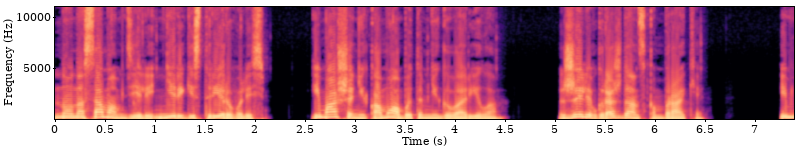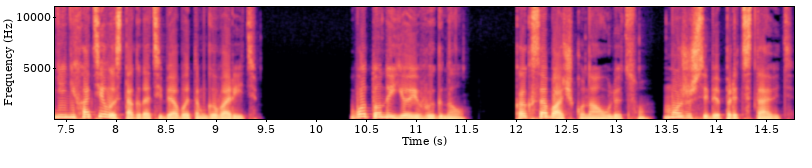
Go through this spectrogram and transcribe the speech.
но на самом деле не регистрировались. И Маша никому об этом не говорила. Жили в гражданском браке. И мне не хотелось тогда тебе об этом говорить. Вот он ее и выгнал. Как собачку на улицу. Можешь себе представить.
